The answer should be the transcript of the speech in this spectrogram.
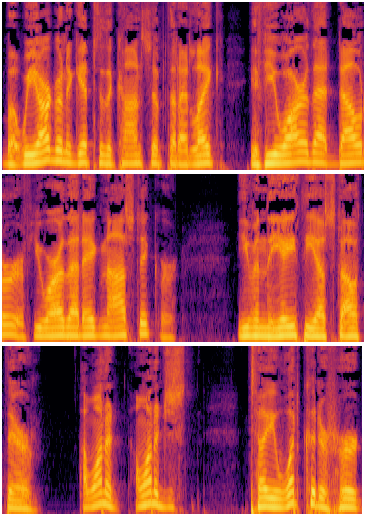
But we are going to get to the concept that I'd like if you are that doubter, if you are that agnostic or even the atheist out there, I want to I want to just tell you what could have hurt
